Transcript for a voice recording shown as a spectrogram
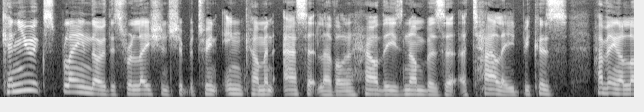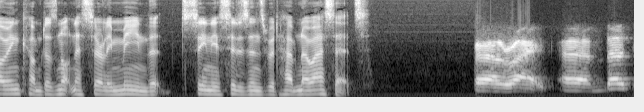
Can you explain, though, this relationship between income and asset level and how these numbers are, are tallied? Because having a low income does not necessarily mean that senior citizens would have no assets. Uh, right. Uh, but,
